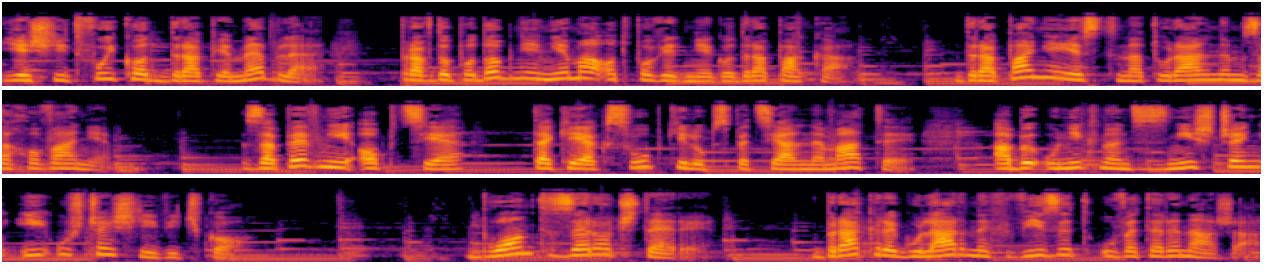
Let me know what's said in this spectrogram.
Jeśli twój kot drapie meble, prawdopodobnie nie ma odpowiedniego drapaka. Drapanie jest naturalnym zachowaniem. Zapewnij opcje, takie jak słupki lub specjalne maty, aby uniknąć zniszczeń i uszczęśliwić go. Błąd 04. Brak regularnych wizyt u weterynarza.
